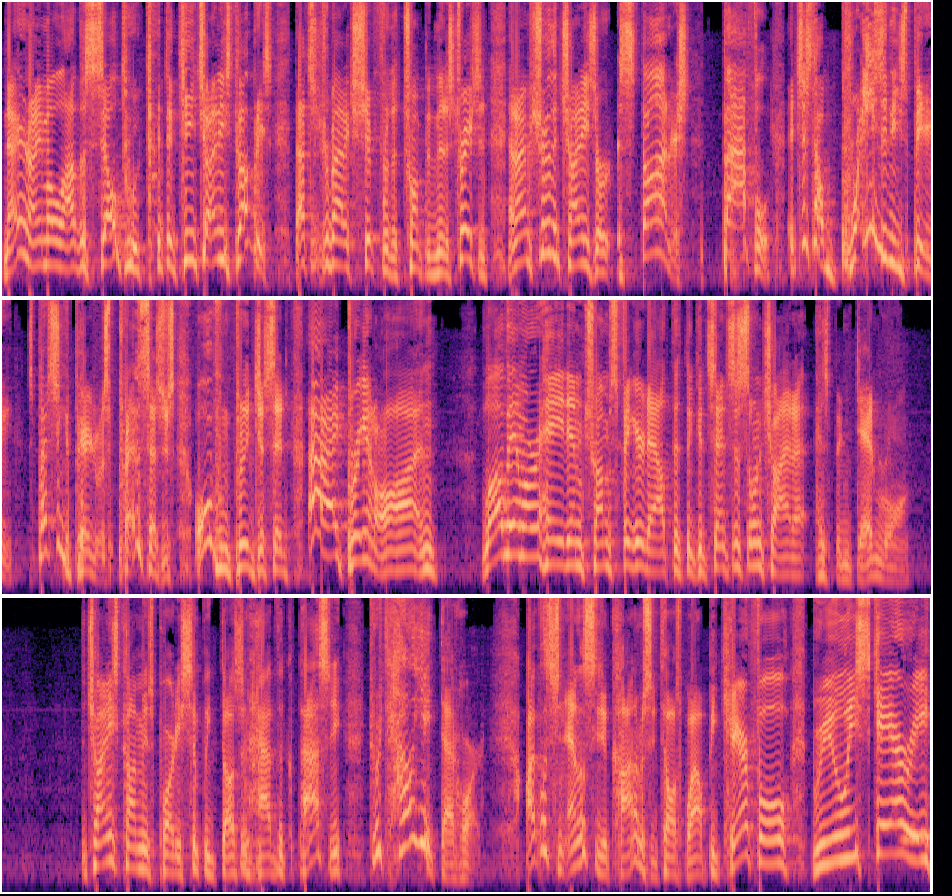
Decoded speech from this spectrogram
Now you're not even allowed to sell to, to key Chinese companies. That's a dramatic shift for the Trump administration. And I'm sure the Chinese are astonished, baffled at just how brazen he's being, especially compared to his predecessors, all of whom pretty just said, all right, bring it on. Love him or hate him, Trump's figured out that the consensus on China has been dead wrong. The Chinese Communist Party simply doesn't have the capacity to retaliate that hard. I've listened endlessly to economists who tell us, well, be careful, really scary.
